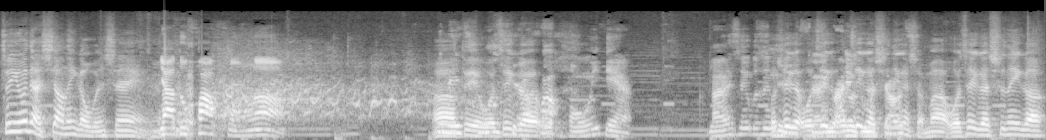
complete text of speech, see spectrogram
真有点像那个纹身哎。呀，都画红了。啊，对我这个画红一点。男生又不是我，这个我这个我这个是那个什么，我这个是那个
